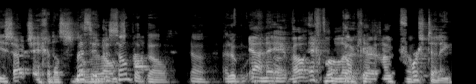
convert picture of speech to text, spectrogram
je zou zeggen dat ze Best dat interessant ook wel. Ja, en ook, Ja, nee, wel echt wel een leuke, leuke voorstelling.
